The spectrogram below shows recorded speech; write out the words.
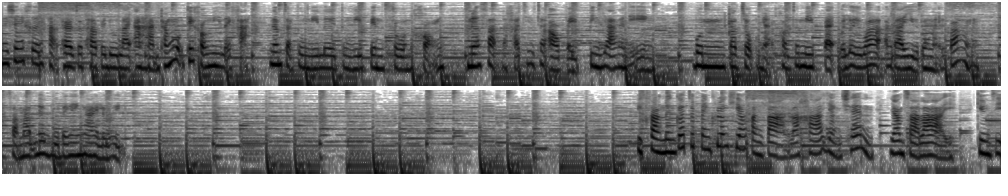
และเช่นเคยค่ะแพรจะพาไปดูรายอาหารทั้งหมดที่เขามีเลยค่ะ เริ่มจากตรงนี้เลยตรงนี้เป็นโซนของเนื้อสัตว์นะคะ ที่จะเอาไปปิ้งย่างนั่นเอง บนกระจกเนี่ยเขาจะมีแปะไว้เลยว่าอะไรอยู่ตรงไหนบ้าง สามารถเลือกดูได้ง่าย ๆ เลยอีกฝั่งหนึ่งก็จะเป็นเครื่องเคียงต่างๆนะคะ อย่างเช่นยำสาหร่าย กิมจิ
